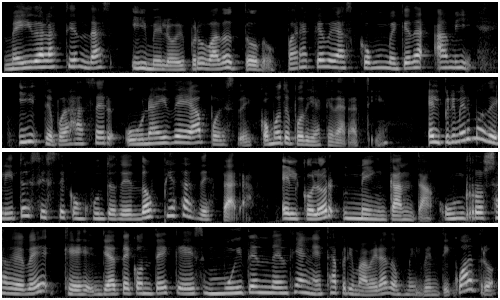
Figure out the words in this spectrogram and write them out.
me he ido a las tiendas y me lo he probado todo, para que veas cómo me queda a mí y te puedas hacer una idea pues de cómo te podría quedar a ti. El primer modelito es este conjunto de dos piezas de Zara. El color me encanta, un rosa bebé que ya te conté que es muy tendencia en esta primavera 2024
